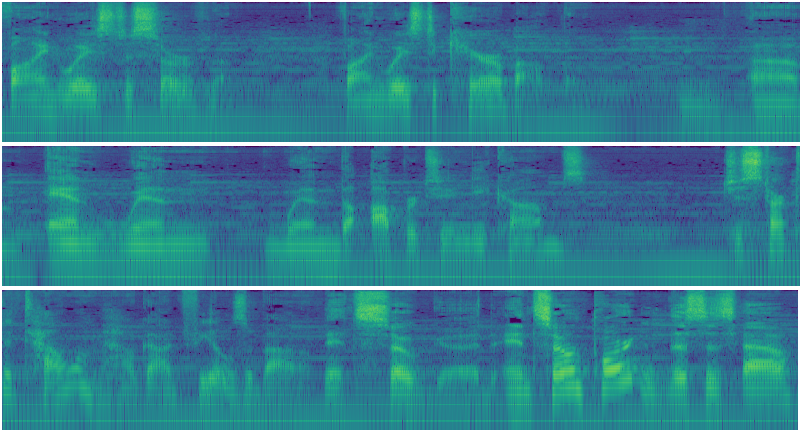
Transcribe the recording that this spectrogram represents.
Find ways to serve them. Find ways to care about them. Mm. Um, and when when the opportunity comes, just start to tell them how God feels about them. It's so good and so important. This is how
